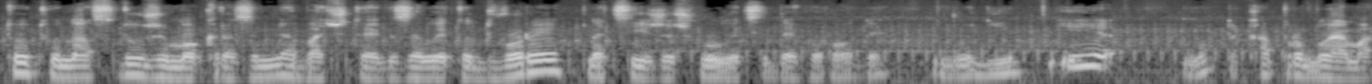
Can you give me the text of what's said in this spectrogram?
тут у нас дуже мокра земля, бачите, як залито двори на цій же ж вулиці, де городи в воді. І ну, така проблема.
